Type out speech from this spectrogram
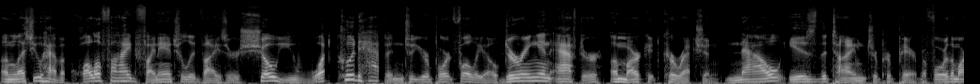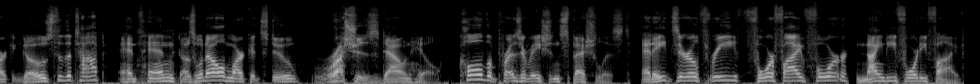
unless you have a qualified financial advisor show you what could happen to your portfolio during and after a market correction. Now is the time to prepare before the market goes to the top and then does what all markets do rushes downhill. Call the preservation specialist at 803 454 9045.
